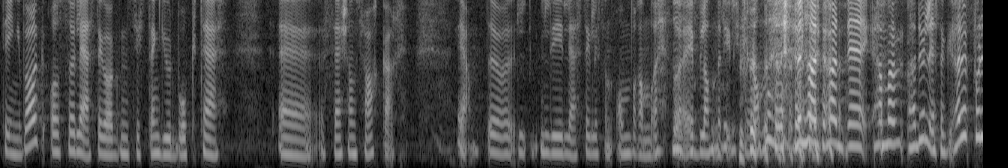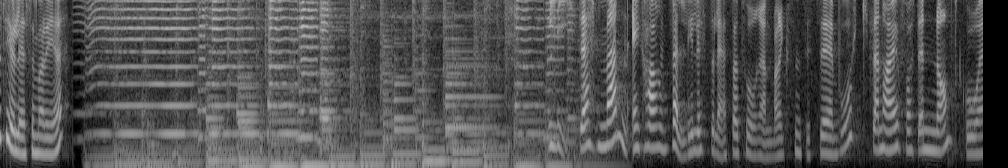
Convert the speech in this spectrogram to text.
til Ingeborg'. Og så leste jeg òg den siste, en gul bok til uh, Seshan Sakar. Ja, det De leste jeg litt sånn om hverandre, så jeg blander de litt sammen. Men har, har, eh, har, har du lest noe? Har du, får du tid å lese, Marie? Lite, men jeg har veldig lyst til å lese Tor Renberg siste bok. Den har jo fått enormt gode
